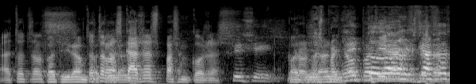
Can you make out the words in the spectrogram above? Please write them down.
A tots els, Patiran, totes les patiran. cases passen coses. Sí, sí. Però Patiran. l'Espanyol En patirà totes les cases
